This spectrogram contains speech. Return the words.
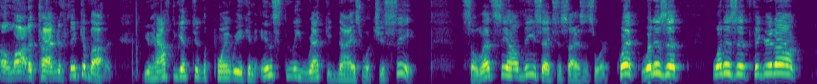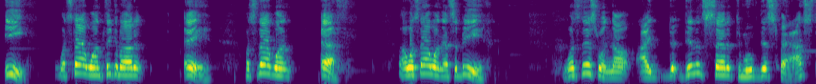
a lot of time to think about it. You have to get to the point where you can instantly recognize what you see. So let's see how these exercises work. Quick, what is it? What is it? Figure it out. E. What's that one? Think about it. A. What's that one? F. Uh, what's that one? That's a B. What's this one? Now, I d didn't set it to move this fast.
